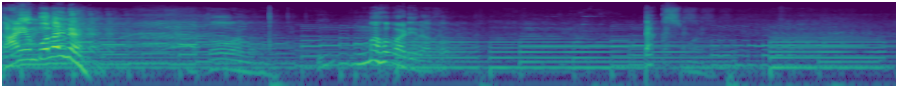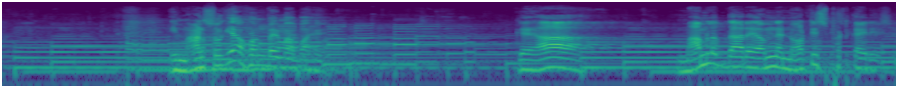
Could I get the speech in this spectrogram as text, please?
કાયમ બોલાય ને. નહીં. મહવાડી રાખો. એ માણસો ગયા ફોનભાઈ માં પાસે કે આ મામલતદારે અમને નોટિસ ફટકારી છે.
